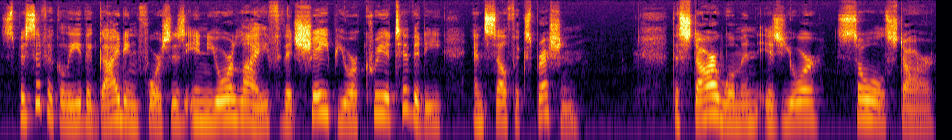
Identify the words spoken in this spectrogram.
specifically the guiding forces in your life that shape your creativity and self expression. The star woman is your soul star,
